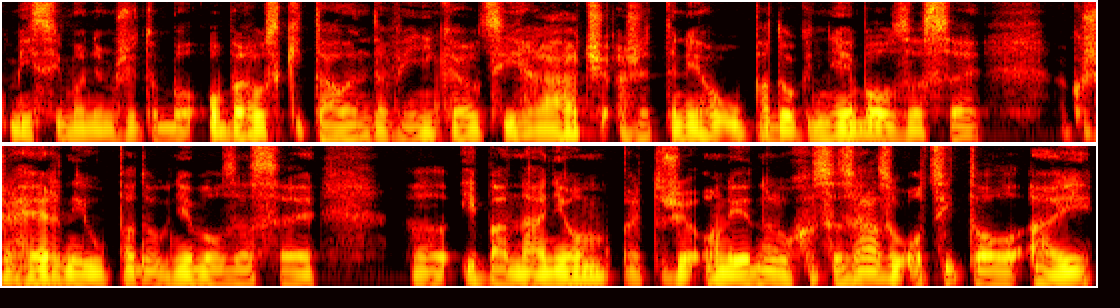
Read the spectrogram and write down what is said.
myslím o ňom, že to bol obrovský talent a vynikajúci hráč a že ten jeho úpadok nebol zase, akože herný úpadok nebol zase iba na ňom, pretože on jednoducho sa zrazu ocitol aj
